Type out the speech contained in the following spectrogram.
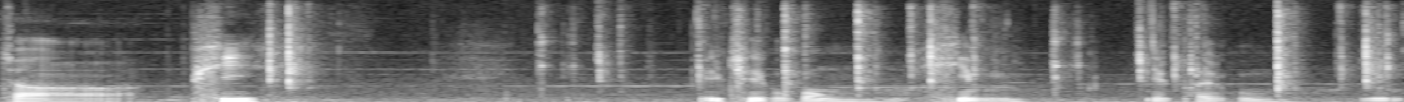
자 P 1790 힘 189 2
